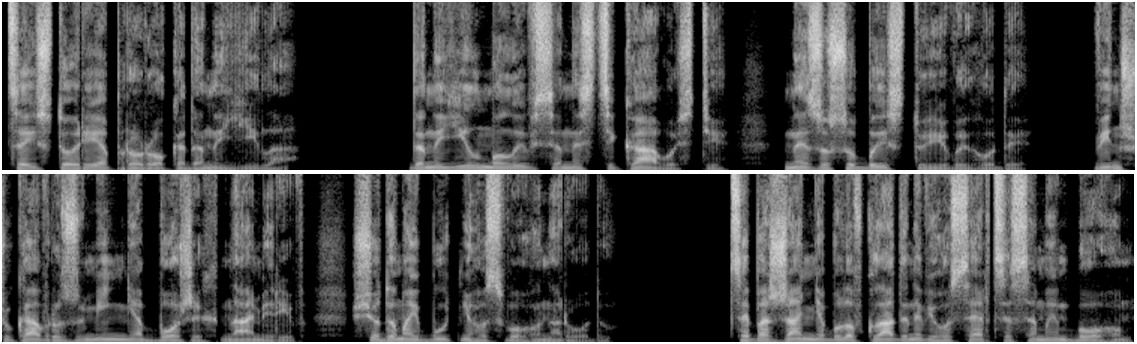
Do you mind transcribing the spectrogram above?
Це історія пророка Даниїла. Даниїл молився не з цікавості, не з особистої вигоди. Він шукав розуміння Божих намірів щодо майбутнього свого народу. Це бажання було вкладене в його серце самим Богом.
